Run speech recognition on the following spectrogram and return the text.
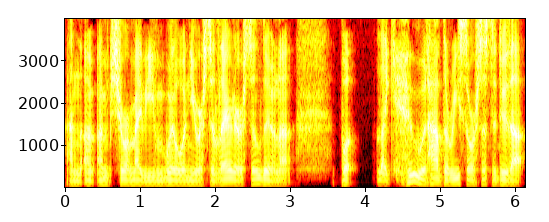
And I'm sure maybe even Will, when you were still there, they were still doing it like who would have the resources to do that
